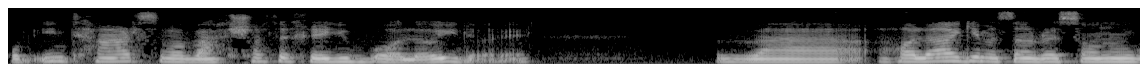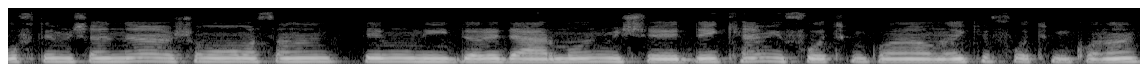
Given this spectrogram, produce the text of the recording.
خب این ترس و وحشت خیلی بالایی داره. و حالا اگه مثلا رسانه گفته میشن نه شما مثلا بمونید داره درمان میشه ده کمی فوت می‌کنن اونایی که فوت می‌کنن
